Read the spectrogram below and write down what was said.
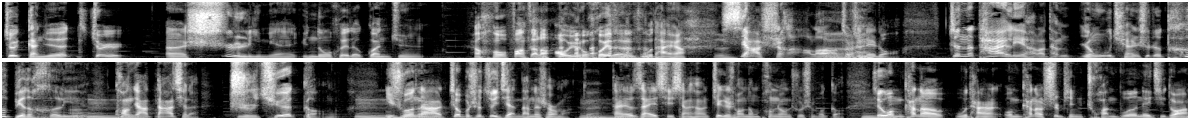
就感觉就是，呃，市里面运动会的冠军，然后放在了奥运会的舞台上，吓傻了，就是那种，真的太厉害了，他们人物诠释的特别的合理，框架搭起来。只缺梗，嗯，你说那这不是最简单的事儿吗？对，大家在一起想想，这个时候能碰撞出什么梗？所以我们看到舞台，我们看到视频传播的那几段，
